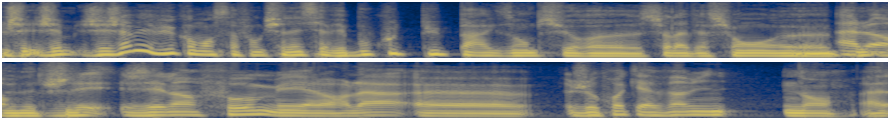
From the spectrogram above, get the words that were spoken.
j'ai jamais vu comment ça fonctionnait. S'il y avait beaucoup de pubs, par exemple, sur euh, sur la version euh, pub Alors, de j'ai Netflix. j'ai l'info, mais alors là, euh, je crois qu'il y a 20 minutes. Non, euh,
